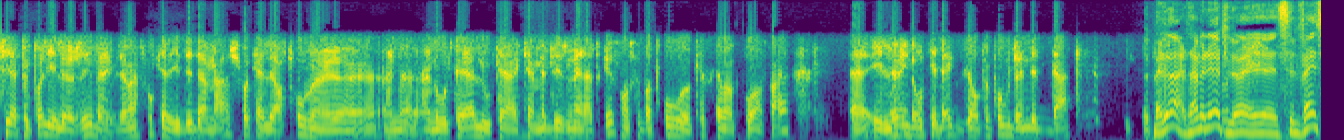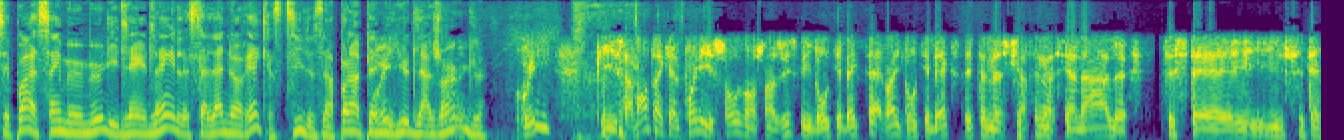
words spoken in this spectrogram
si elle peut pas les loger, ben évidemment, il faut qu'elle ait des dommages. Soit qu'elle leur trouve un, un, un hôtel ou qu'elle mette des génératrices. On sait pas trop euh, qu'est-ce qu'elle va pouvoir faire. Euh, et là, Hydro-Québec dit on peut pas vous donner de date. Mais là, attends une minute, là, euh, Sylvain, c'est pas à Saint-Meumeux, les Glindelins, là, c'est à Lanoret, Christy, c'est pas dans le plein Oui. milieu de la jungle. Oui. Puis ça montre à quel point les choses ont changé sur Hydro-Québec. Tu sais, avant, Hydro-Québec, c'était une fierté nationale. Tu sais, c'était, c'était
